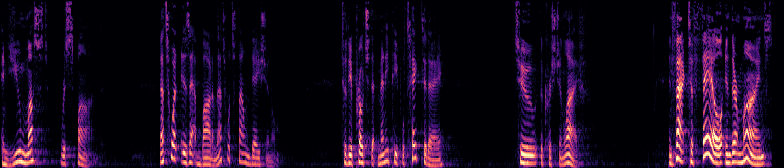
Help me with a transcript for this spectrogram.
and you must respond. That's what is at bottom. That's what's foundational to the approach that many people take today to the Christian life. In fact, to fail in their minds,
